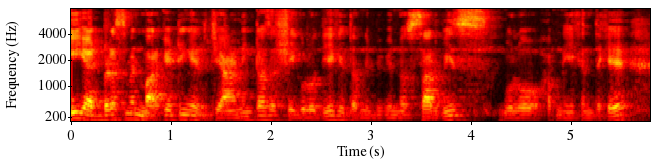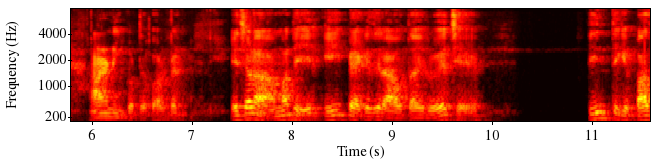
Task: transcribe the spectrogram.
এই অ্যাডভার্টাইজমেন্ট মার্কেটিংয়ের যে আর্নিংটা আছে, সেগুলো দিয়ে কিন্তু আপনি বিভিন্ন সার্ভিসগুলো আপনি এখান থেকে আর্নিং করতে পারবেন। এছাড়া আমাদের এই প্যাকেজের আওতায় রয়েছে, তিন থেকে পাঁচ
